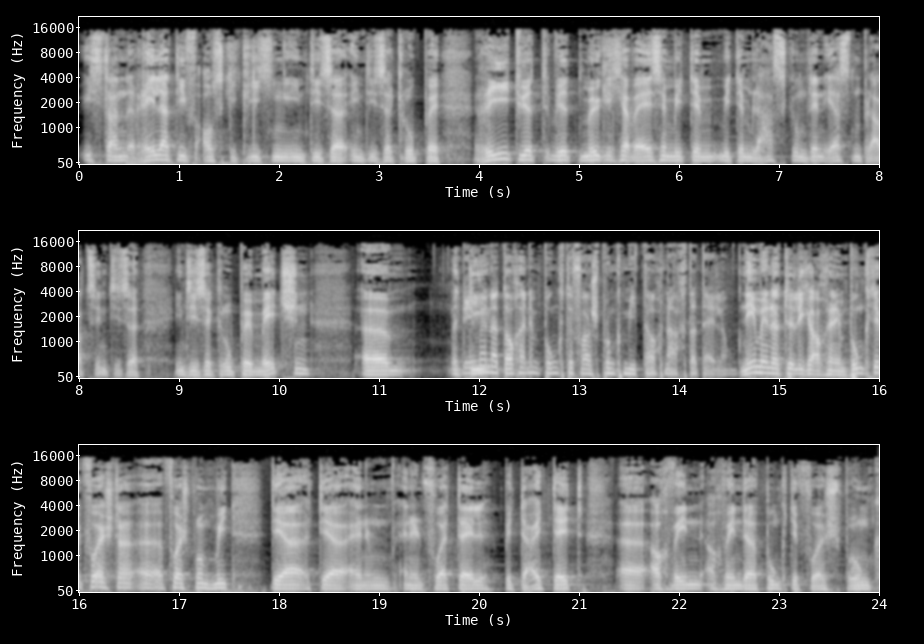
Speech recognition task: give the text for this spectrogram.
ist dann relativ ausgeglichen in dieser, in dieser Gruppe. Ried wird, wird möglicherweise mit dem, mit dem Lask um den ersten Platz in dieser, in dieser Gruppe matchen. Ähm, nehmen ja doch einen Punktevorsprung mit, auch nach der Teilung. Nehmen natürlich auch einen Punktevorsprung mit, der, der einen, einen Vorteil bedeutet, äh, auch wenn, auch wenn der Punktevorsprung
